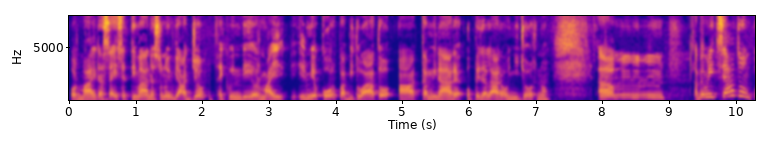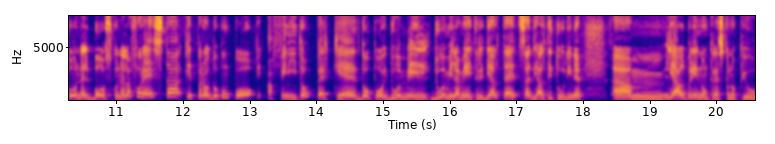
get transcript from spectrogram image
ormai da sei settimane sono in viaggio e quindi ormai il mio corpo è abituato a camminare o pedalare ogni giorno. Um, Abbiamo iniziato un po' nel bosco, nella foresta, che però dopo un po' ha finito perché dopo i 2000 metri di altezza, di altitudine, um, gli alberi non crescono più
